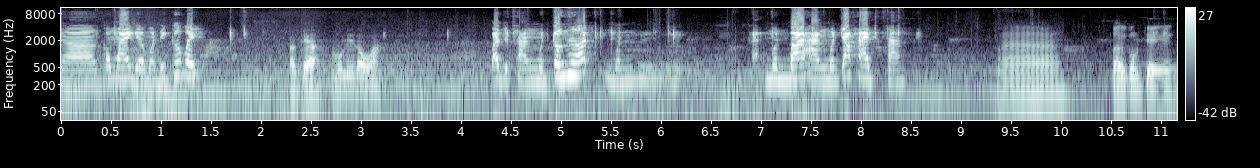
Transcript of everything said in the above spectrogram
ờ, công an kìa mình đi cướp đi. Ok muốn đi đâu à? Ba chục thằng mình cân hết. Mình mình ba thằng mình chấp hai chục thằng. À tới công chuyện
